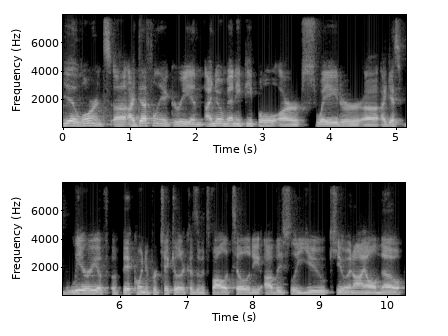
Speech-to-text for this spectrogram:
Yeah, Lawrence, uh, I definitely agree. And I know many people are swayed or uh, I guess leery of, of Bitcoin in particular because of its volatility. Obviously, you, Q, and I all know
